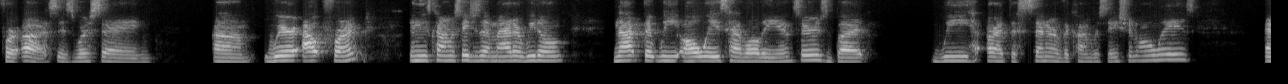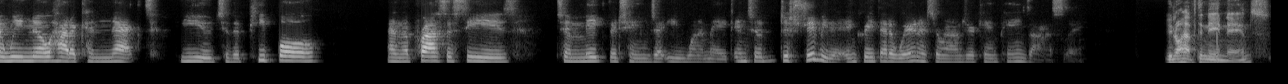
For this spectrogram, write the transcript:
for us is we're saying um, we're out front in these conversations that matter. We don't not that we always have all the answers but we are at the center of the conversation always and we know how to connect you to the people and the processes to make the change that you want to make and to distribute it and create that awareness around your campaigns, honestly. You don't have to name names.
